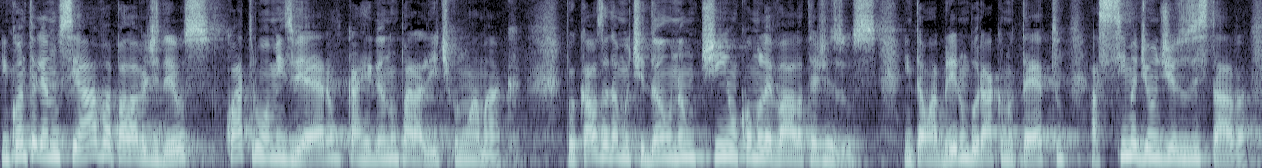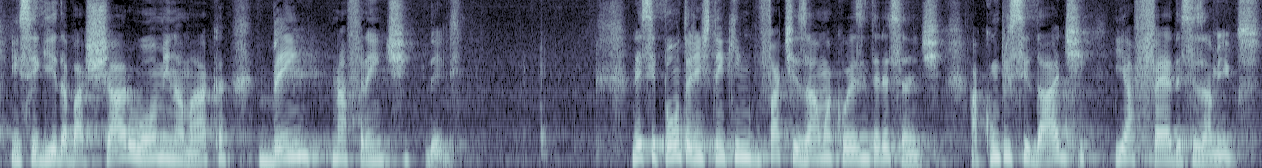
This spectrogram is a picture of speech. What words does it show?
Enquanto ele anunciava a palavra de Deus, quatro homens vieram carregando um paralítico numa maca. Por causa da multidão, não tinham como levá-lo até Jesus. Então abriram um buraco no teto, acima de onde Jesus estava. Em seguida, baixaram o homem na maca, bem na frente dele. Nesse ponto, a gente tem que enfatizar uma coisa interessante: a cumplicidade e a fé desses amigos.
